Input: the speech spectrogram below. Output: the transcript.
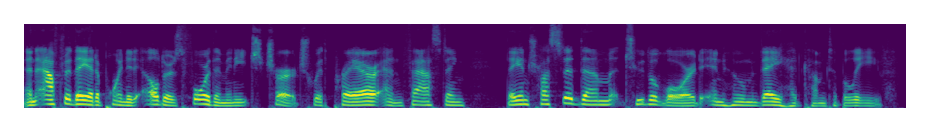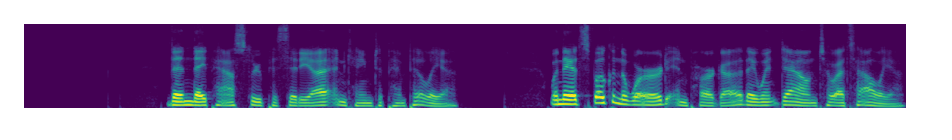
And after they had appointed elders for them in each church, with prayer and fasting, they entrusted them to the Lord in whom they had come to believe. Then they passed through Pisidia and came to Pamphylia. When they had spoken the word in Perga, they went down to Attalia.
